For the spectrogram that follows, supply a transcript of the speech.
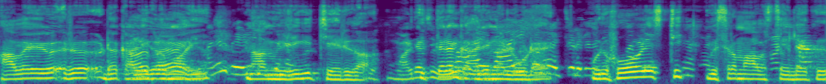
അവയുടെ കളികളുമായി നാം ഇഴുകിച്ചേരുക ഇത്തരം കാര്യങ്ങളിലൂടെ ഒരു ഹോളിസ്റ്റിക് വിശ്രമാവസ്ഥയിലേക്ക്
